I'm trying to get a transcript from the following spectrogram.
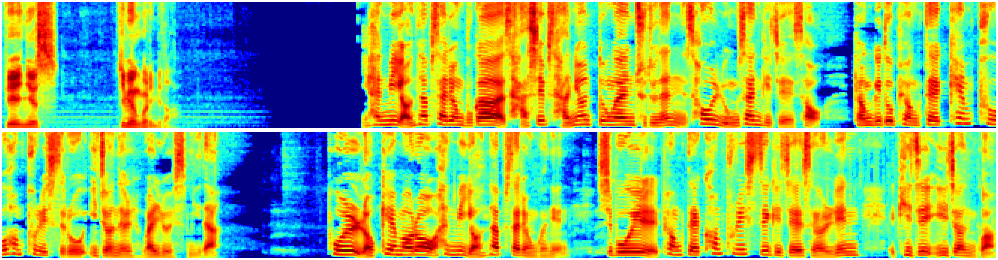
VOA 뉴스 김영권입니다. 한미 연합사령부가 44년 동안 주둔한 서울 용산 기지에서 경기도 평택 캠프 험프리스로 이전을 완료했습니다. 폴 러캐머라 한미 연합사령관은 15일 평택 험프리스 기지에서 열린 기지 이전과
